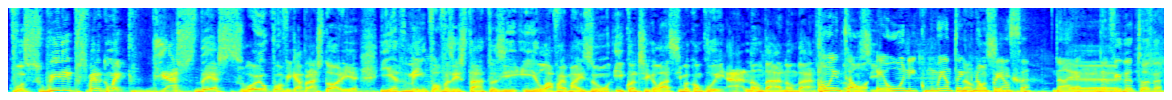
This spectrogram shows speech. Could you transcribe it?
que vou subir e perceber como é que diacho se desce. Sou eu que vou ficar para a história e é de mim que vou fazer estátuas. E, e lá vai mais um, e quando chega lá acima conclui: ah, não dá, não dá. Ou Não então consigo." é o único momento em Não que não consigo. pensa, não é? Eh, Da vida toda.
